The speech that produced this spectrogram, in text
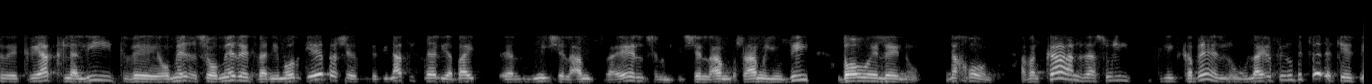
בקריאה כללית ואומר, שאומרת, ואני מאוד גאה בה, שמדינת ישראל היא הבית הלאומי של עם ישראל, של, של, עם, של העם היהודי, בואו אלינו. נכון. אבל כאן זה עשוי להתקבל, אולי אפילו בצדק, כאיזו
